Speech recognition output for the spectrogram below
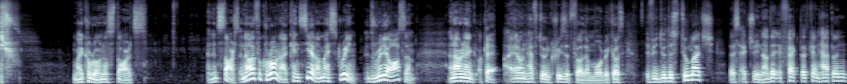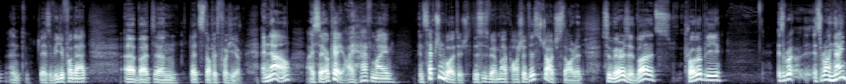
my corona starts and it starts. And now I have a corona, I can see it on my screen. It's really awesome. And I'm like, okay, I don't have to increase it furthermore because if you do this too much, there's actually another effect that can happen, and there's a video for that. Uh, but um, let's stop it for here. And now I say, okay, I have my inception voltage. This is where my partial discharge started. So where is it? Well, it's probably it's, it's around 9,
